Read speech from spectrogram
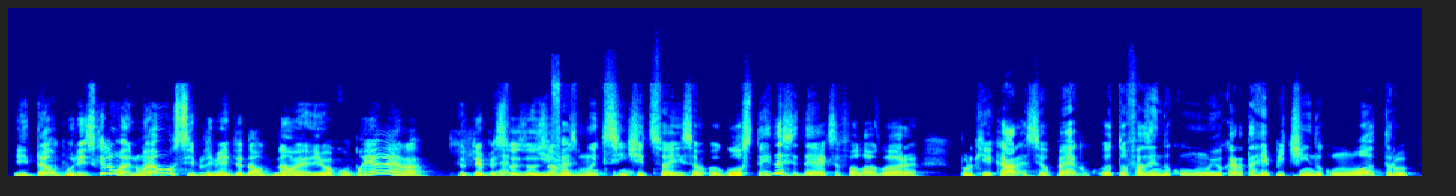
Então, por isso que não é. Não é um simplesmente dar um. Não, é eu acompanhar ela. Eu tenho pessoas É, hoje e faz minha. muito sentido isso aí. Eu gostei dessa ideia que você falou agora. Porque, cara, se eu pego, eu tô fazendo com um e o cara tá repetindo com o outro,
